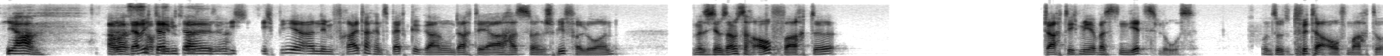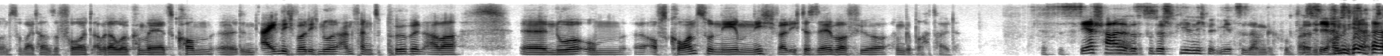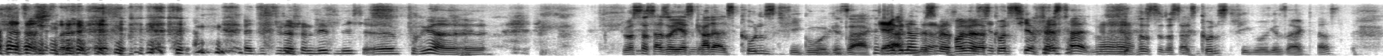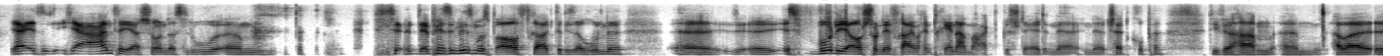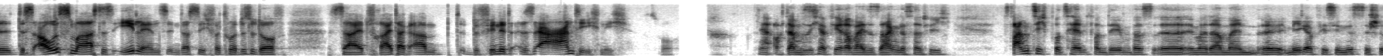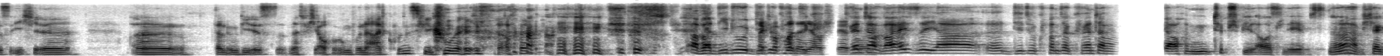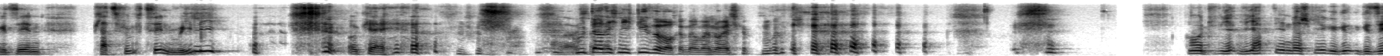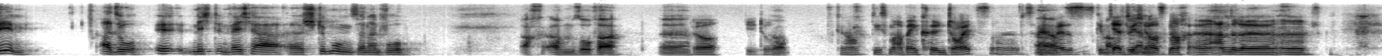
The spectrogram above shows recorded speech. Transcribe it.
Ja, aber darf es ist ich, auf jeden ich, Fall. Also ich, ich bin ja an dem Freitag ins Bett gegangen und dachte, ja, hast du ein Spiel verloren. Und als ich am Samstag aufwachte, dachte ich mir, was ist denn jetzt los? Und so Twitter aufmachte und so weiter und so fort. Aber darüber können wir jetzt kommen. Äh, denn eigentlich wollte ich nur anfangen zu pöbeln, aber äh, nur um äh, aufs Korn zu nehmen, nicht, weil ich das selber für angebracht halte. Das ist sehr schade, ja, das dass du das Spiel nicht mit mir zusammengeguckt hast. Jan. Hättest du da schon wesentlich äh, früher äh, Du hast das also jetzt gerade als Kunstfigur gesagt. Ja, ja? genau. Müssen wir, wollen wir das kurz hier festhalten, ja. dass du das als Kunstfigur gesagt hast? Ja, also ich erahnte ja schon, dass Lou ähm, der Pessimismusbeauftragte dieser Runde äh, äh, es wurde ja auch schon der Frage nach dem Trainermarkt gestellt in der, in der Chatgruppe, die wir haben. Ähm, aber äh, das Ausmaß des Elends, in das sich Fortuna Düsseldorf seit Freitagabend befindet, das erahnte ich nicht. Ja, auch da muss ich ja fairerweise sagen, dass natürlich 20 Prozent von dem, was äh, immer da mein äh, mega pessimistisches Ich äh, äh, dann irgendwie ist, natürlich auch irgendwo eine Art Kunstfigur ist. Aber, aber die du, die du konsequenterweise ja, ja, äh, die du konsequenterweise ja auch im Tippspiel auslebst. Ne? Habe ich ja gesehen, Platz 15, really? okay. Gut, dass ich nicht diese Woche nochmal neu tippen muss. Gut, wie, wie, habt ihr denn das Spiel gesehen? Also äh, nicht in welcher äh, Stimmung, sondern wo? Ach, auf dem Sofa. Äh, ja, die ja. Genau, diesmal aber in Köln-Deutz. Äh, ah, ja. Es gibt Mach ja durchaus gerne. noch äh, andere, äh,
